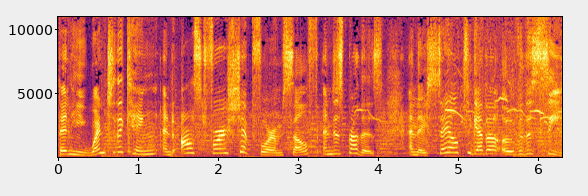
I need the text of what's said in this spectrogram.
Then he went to the king and asked for a ship for himself and his brothers, and they sailed together over the sea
